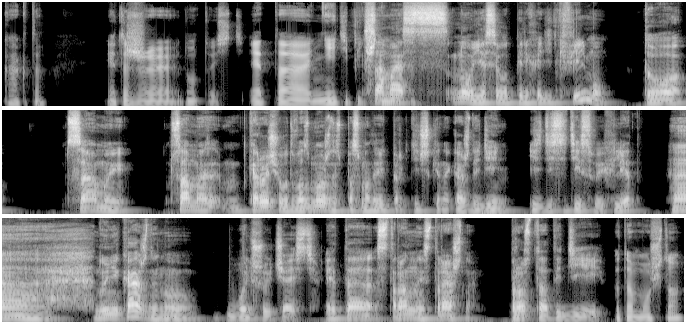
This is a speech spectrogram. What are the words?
как-то. Это же, ну, то есть, это не типично. Самое, ну, если вот переходить к фильму, то самый, самая, короче, вот возможность посмотреть практически на каждый день из 10 своих лет, а, ну, не каждый, но большую часть, это странно и страшно. Просто от идеи. Потому что?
